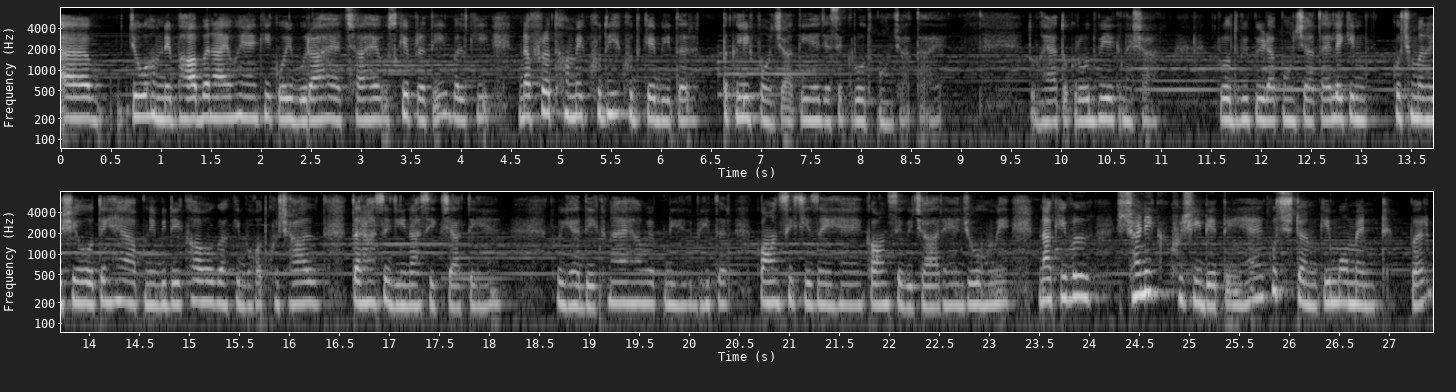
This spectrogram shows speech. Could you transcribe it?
जो हमने भाव बनाए हुए हैं कि कोई बुरा है अच्छा है, उसके प्रति, बल्कि नफ़रत हमें खुद ही खुद के भीतर तकलीफ़ पहुंचाती है, जैसे क्रोध पहुंचाता है। तो है तो क्रोध भी एक नशा, क्रोध भी पीड़ा पहुंचाता है, लेकिन कुछ मनुष्य होते हैं, आपने भी देखा होगा कि बहुत खुशहाल तरह से जीना सीख जाते हैं। तो यह देखना है हमें अपने भीतर कौन सी चीज़ें हैं, कौन से विचार हैं, जो हमें ना केवल क्षणिक खुशी देते हैं, कुछ टर्म के मोमेंट पर,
